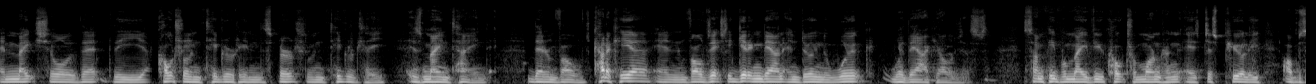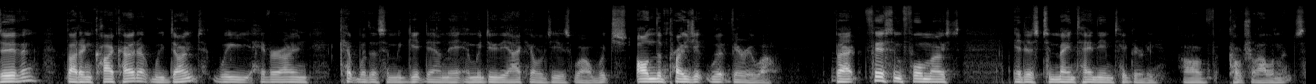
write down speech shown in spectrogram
and make sure that the cultural integrity and the spiritual integrity is maintained. that involves karakia and involves actually getting down and doing the work with the archaeologists. Some people may view cultural monitoring as just purely observing, but in Kaikoura we don't. We have our own kit with us and we get down there and we do the archaeology as well, which on the project worked very well. But first and foremost, it is to maintain the integrity of cultural elements.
